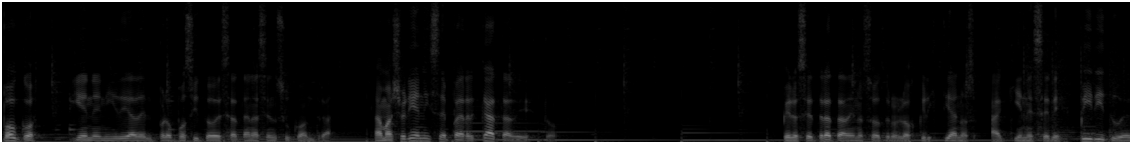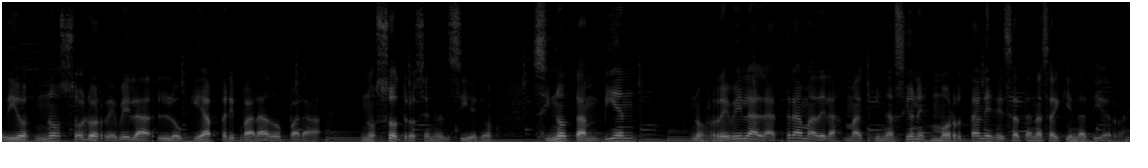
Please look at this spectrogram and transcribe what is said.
Pocos tienen idea del propósito de Satanás en su contra. La mayoría ni se percata de esto. Pero se trata de nosotros, los cristianos, a quienes el Espíritu de Dios no solo revela lo que ha preparado para nosotros en el cielo, sino también nos revela la trama de las maquinaciones mortales de Satanás aquí en la tierra.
